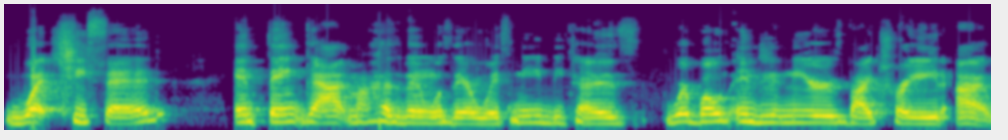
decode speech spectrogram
what she said. And thank God my husband was there with me because we're both engineers by trade. I,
